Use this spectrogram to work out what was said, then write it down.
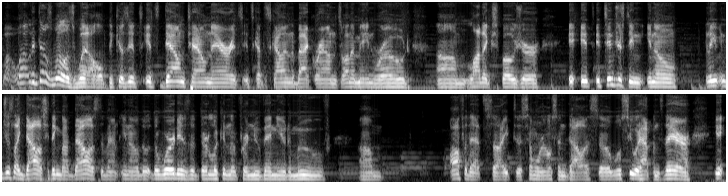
Well, well, it does well as well because it's it's downtown there. It's it's got the skyline in the background. It's on a main road. Um, a lot of exposure. It, it, it's interesting, you know. Even just like Dallas, you think about Dallas event. You know, the, the word is that they're looking for a new venue to move um, off of that site to somewhere else in Dallas. So we'll see what happens there. It,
